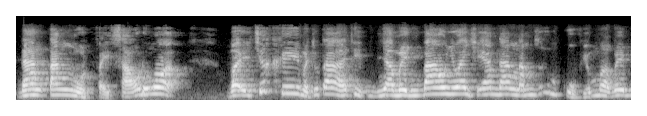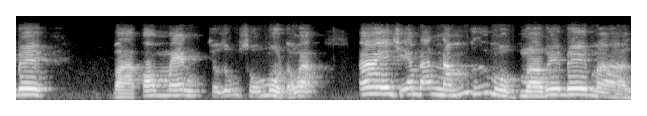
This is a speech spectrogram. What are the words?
đang tăng 1,6 đúng không ạ? Vậy trước khi mà chúng ta ấy thì nhà mình bao nhiêu anh chị em đang nắm giữ một cổ phiếu MBB và comment cho Dũng số 1 đúng không ạ? Ai anh chị em đã nắm giữ một MBB mà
